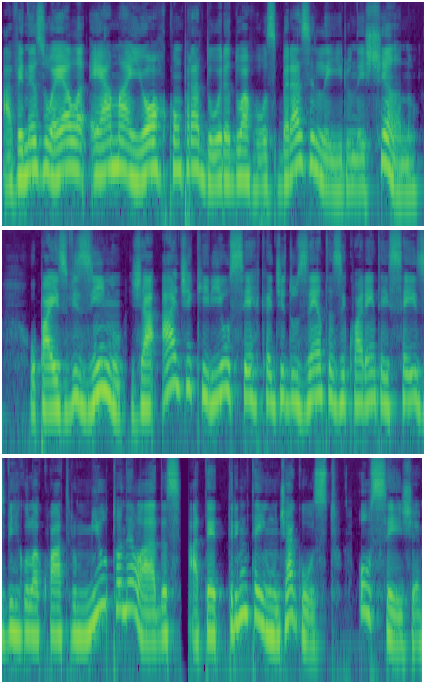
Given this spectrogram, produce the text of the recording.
A Venezuela é a maior compradora do arroz brasileiro neste ano. O país vizinho já adquiriu cerca de 246,4 mil toneladas até 31 de agosto, ou seja,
